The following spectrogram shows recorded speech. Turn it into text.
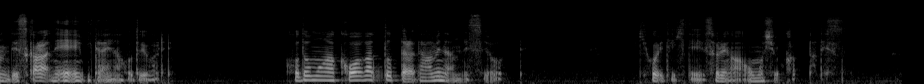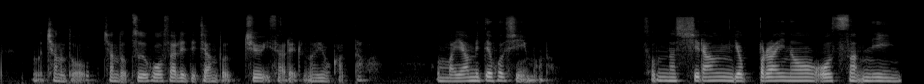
うんですからねみたいなこと言われて。子供が怖がっとったらダメなんですよって。聞こえてきてそれが面白かったです。ちゃんとちゃんと通報されてちゃんと注意されるのよかったわ。ほんまやめてほしいもの。そんな知らん酔っ払いのおっさんに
